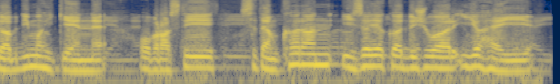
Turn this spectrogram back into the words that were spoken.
دابدی ماهیکێن و بڕاستی ستەمکاران ئیزایەکە دژوار یا هەیە.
